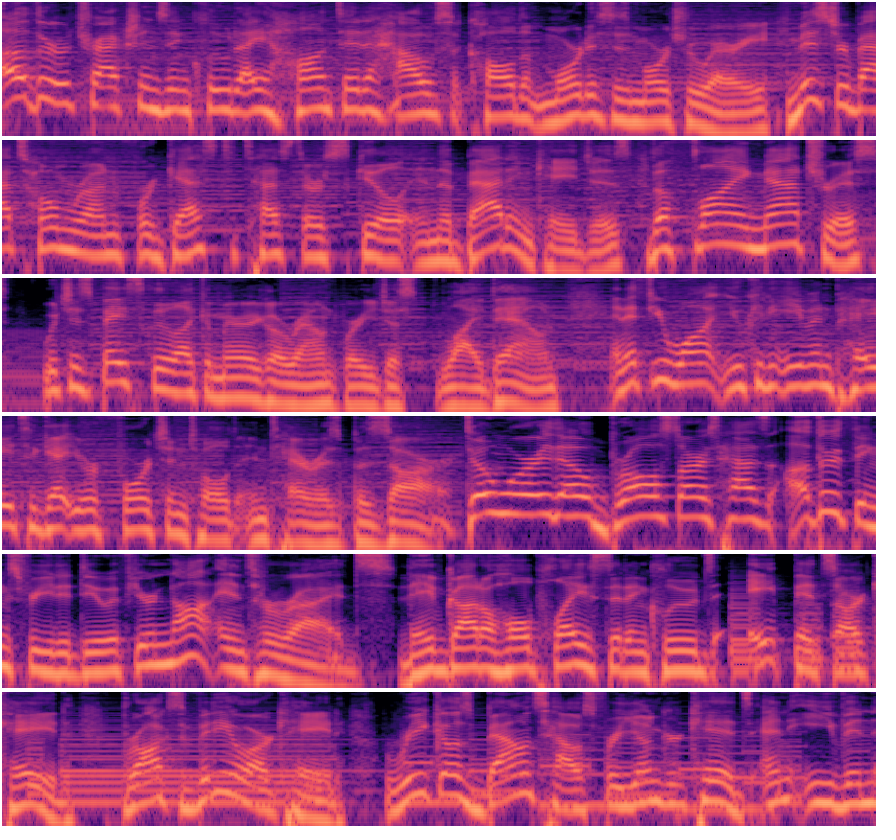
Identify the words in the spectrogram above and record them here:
Other attractions include a haunted house called Mortis's Mortuary, Mr. Bat's home run for guests to test their skill in the batting cages, the flying mattress, which is basically like a merry-go-round where you just lie down, and if you want, you can even pay to get your fortune told in Tara's Bazaar. Don't worry though, Brawl Stars has other things for you to do if you're not into rides. They've got a whole place that includes 8-Bits Arcade, Brock's Video Arcade, Rico's Bounce House for younger kids, and even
